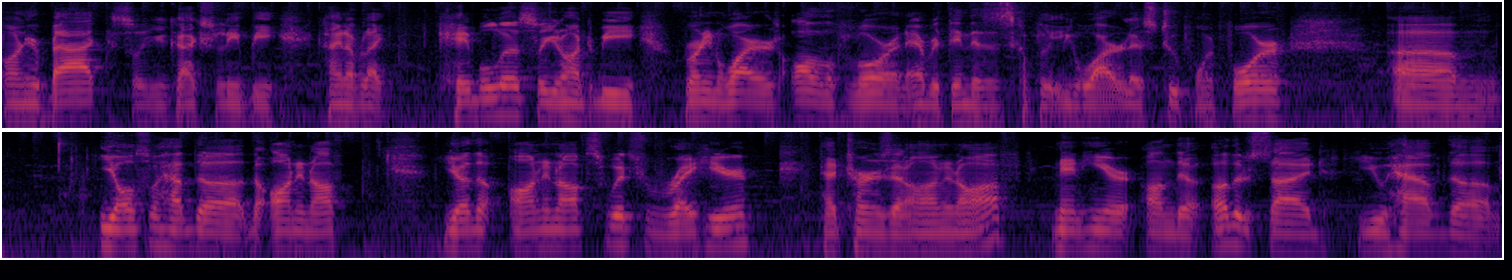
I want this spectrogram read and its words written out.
on your back, so you can actually be kind of like cableless so you don't have to be running wires all the floor and everything this is completely wireless 2.4 um, you also have the the on and off you have the on and off switch right here. That turns it on and off. And then here on the other side you have the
